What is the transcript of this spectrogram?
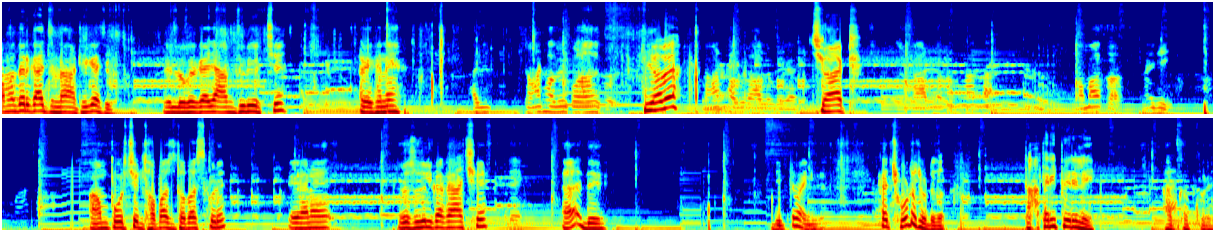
আমাদের গাছ না ঠিক আছে? লোকের কাছে আমচুড়ি হচ্ছে। আর এখানে কি হবে? চাট আম পড়ছে ধপাস ধপাস করে। এখানে রসুদুল কাকা আছে। হ্যাঁ দে। দেখতে পাইনি হ্যাঁ ছোট ছোট তো। তাড়াতাড়ি পেরেলে হাফ কাপ করে।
